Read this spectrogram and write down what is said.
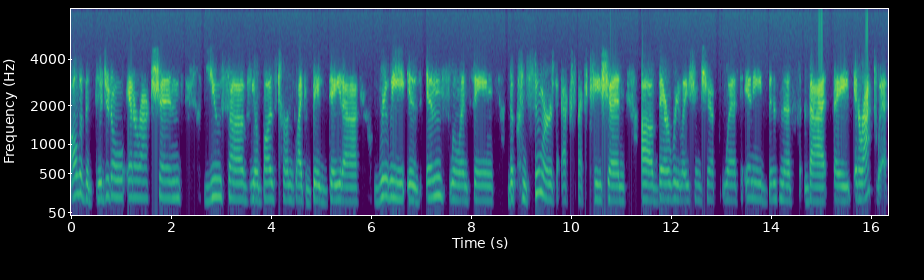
all of the digital interactions, use of you know buzz terms like big data really is influencing the consumer's expectation of their relationship with any business that they interact with.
